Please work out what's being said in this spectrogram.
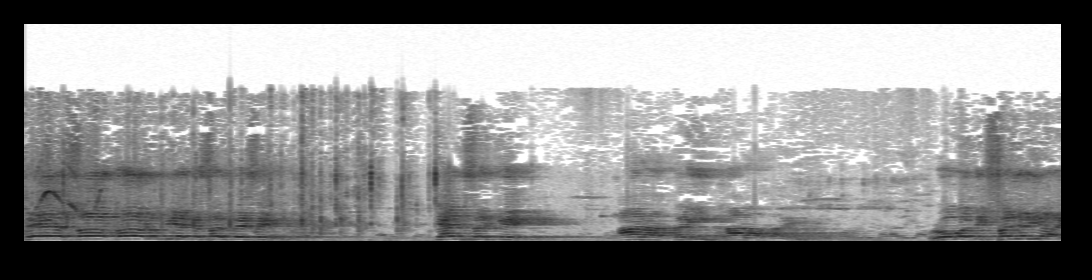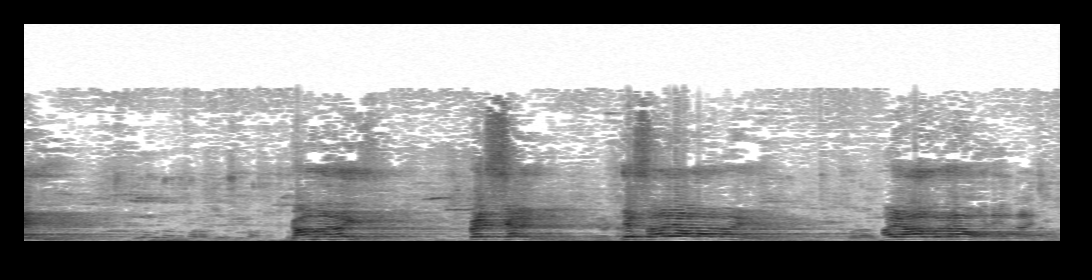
डेढ़ सौ करोड़ रुपए के सरपे से कैंसर के आला तरीन हालात आएँगे रोबोटिक सर्जरी आएगी गामा नाइफ पेट ये सारे आलात आएँगे अरे आप बताओ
